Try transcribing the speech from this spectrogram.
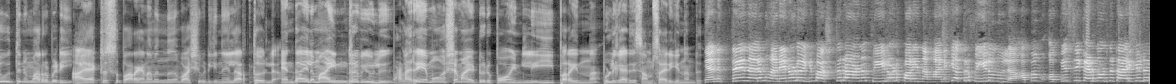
ചോദ്യത്തിന് മറുപടി ആ ആക്ട്രസ് പറയണമെന്ന് വാശി പിടിക്കുന്നതിൽ അർത്ഥമില്ല. എന്തായാലും ആ ഇന്റർവ്യൂൽ വളരെ മോശമായിട്ട് ഒരു പോയിന്റിൽ ഈ പറയുന്ന പുള്ളിക്കാരത്തി സംസാരിക്കുന്നുണ്ട്. ഞാൻ ഇത്രയും നേരം ഹനയോട് ചോദിക്കുമ്പോ അസ്തറാണ് ഫീലോട് പറയുന്നത്. ഹനയ്ക്ക് അത്ര ഫീൽ ഒന്നുമില്ല. അപ്പം ഒബ്വിയസ്ലി കിടന്നു കൊടുത്തിട്ടായിരിക്കുമല്ലോ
